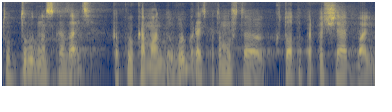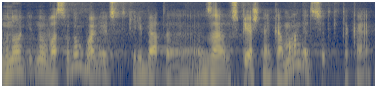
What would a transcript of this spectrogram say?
тут трудно сказать, какую команду выбрать, потому что кто-то предпочитает болеть. Многие, ну, в основном болеют все-таки ребята за успешные команды. Это все-таки такая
